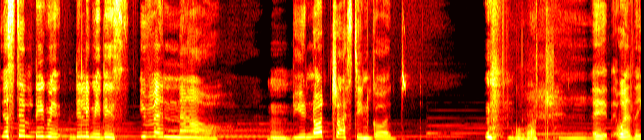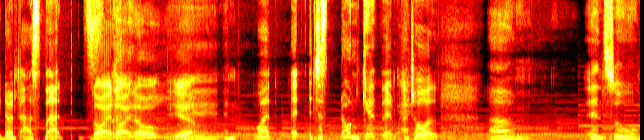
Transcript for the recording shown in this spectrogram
you're still dealing with, dealing with this even now. Mm. Do you not trust in God? What? Eh, well, they don't ask that. It's- No, I know, I know. Yeah. Eh, and what I, I just don't get them at all. Um, and so,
